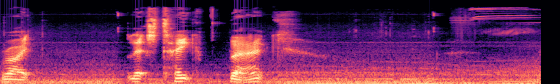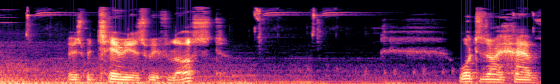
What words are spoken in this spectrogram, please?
Right. Let's take back those materials we've lost. What did I have?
